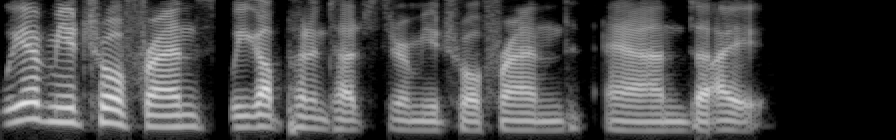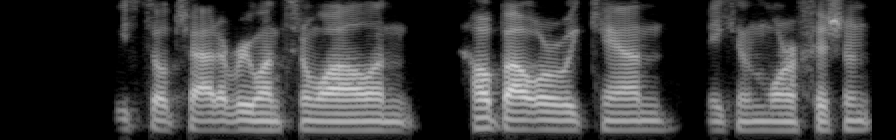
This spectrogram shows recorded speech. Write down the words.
We have mutual friends. We got put in touch through a mutual friend and I we still chat every once in a while and help out where we can, make him more efficient.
